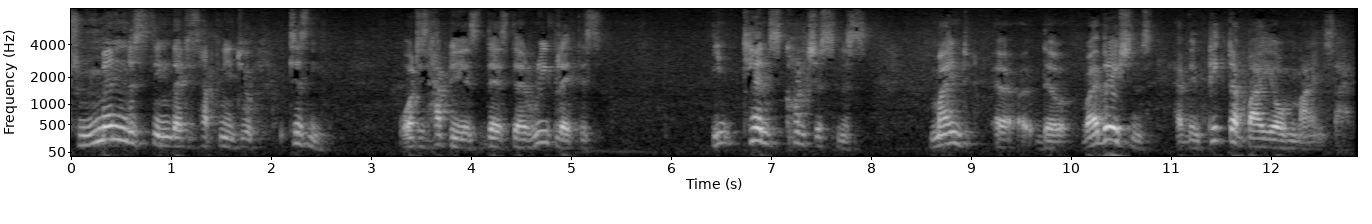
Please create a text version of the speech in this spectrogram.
tremendous thing that is happening to you. It isn't. What is happening is there's the replay, this intense consciousness. Mind, uh, the vibrations have been picked up by your mind's eye.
